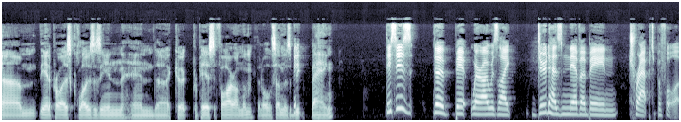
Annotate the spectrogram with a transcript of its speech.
Um, the Enterprise closes in, and uh, Kirk prepares to fire on them. But all of a sudden, there's a big bang. This is the bit where I was like, "Dude has never been trapped before,"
